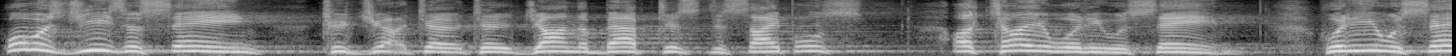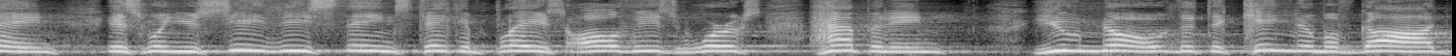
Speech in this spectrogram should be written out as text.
What was Jesus saying to, to, to John the Baptist's disciples? I'll tell you what he was saying. What he was saying is when you see these things taking place, all these works happening, you know that the kingdom of God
